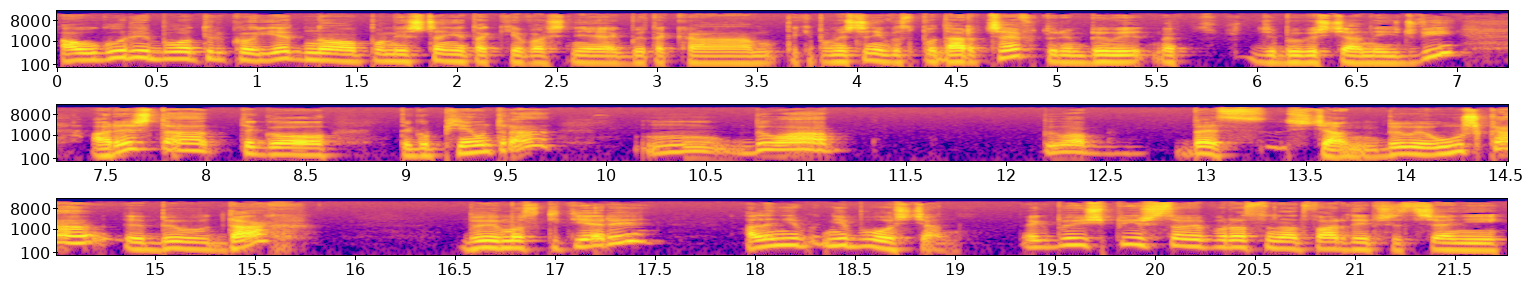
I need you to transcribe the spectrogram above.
a u góry było tylko jedno pomieszczenie, takie właśnie jakby taka, takie pomieszczenie gospodarcze, w którym były, gdzie były ściany i drzwi, a reszta tego, tego piętra mm, była, była bez ścian. Były łóżka, był dach, były moskitiery, ale nie, nie było ścian. Jakby śpisz sobie po prostu na otwartej przestrzeni,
